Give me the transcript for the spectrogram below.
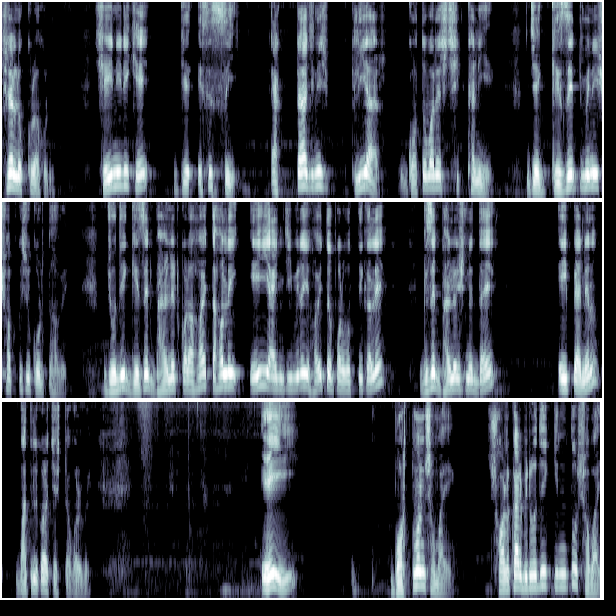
সেটা লক্ষ্য রাখুন। সেই নিরিখে এসএসসি একটা জিনিস ক্লিয়ার গতবারের শিক্ষা নিয়ে যে গেজেট মেনেই সব কিছু করতে হবে। যদি গেজেট ভায়োলেট করা হয়, তাহলে এই আইনজীবীরাই হয়তো পরবর্তীকালে গেজেট ভায়োলেশনের দায়ে এই প্যানেল বাতিল করার চেষ্টা করবে। এই বর্তমান সময়ে সরকার বিরোধী কিন্তু সবাই।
